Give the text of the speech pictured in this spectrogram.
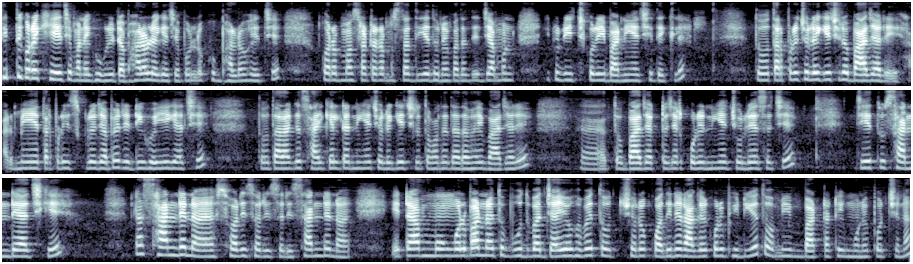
তৃপ্তি করে খেয়েছে মানে ঘুগনিটা, ভালো লেগেছে, বলল খুব ভালো হয়েছে। গরম মশলা, টরম মশলা দিয়ে ধনে পাতা দিয়ে যেমন একটু রিচ করেই বানিয়েছি দেখলে। তো তারপরে চলে গিয়েছিল বাজারে, আর মেয়ে তারপরে স্কুলে যাবে, রেডি হয়ে গেছে। তো তার আগে সাইকেলটা নিয়ে চলে গিয়েছিল তোমাদের দাদাভাই বাজারে তো বাজার টাজার করে নিয়ে চলে এসেছে। যেহেতু সানডে আজকে না সানডে নয় সরি সরি সরি সানডে নয়। এটা মঙ্গলবার নয়তো বুধবার, যাই হোক হবে। তো চলো, কদিনের আগের করে ভিডিও তো আমি বারটা ঠিক মনে পড়ছে না।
